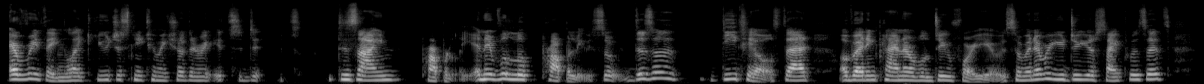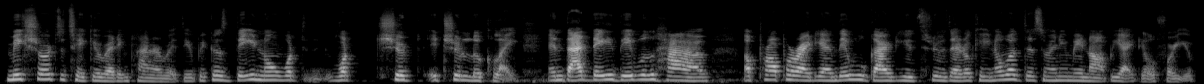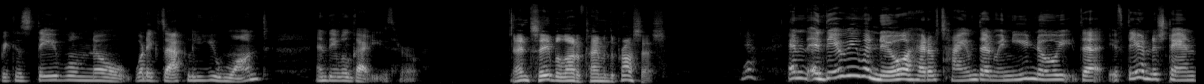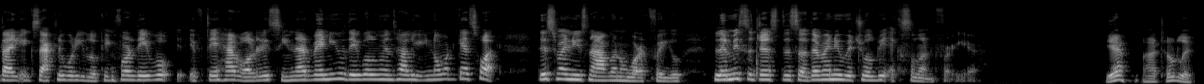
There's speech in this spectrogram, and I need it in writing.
everything. Like you just need to make sure that it's it's designed properly and it will look properly. So those are details that a wedding planner will do for you. So whenever you do your site visits, make sure to take your wedding planner with you because they know what what should it should look like. And that day they will have a proper idea and they will guide you through that okay you know what this venue may not be ideal for you because they will know what exactly you want and they will guide you through and save a lot of time in the process. Yeah. And and they even know ahead of time that when you know that if they understand that exactly what you're looking for, they will if they have already seen that venue, they will even tell you, you know what, guess what? This venue is not going to work for you. Let me suggest this other venue which will be excellent for you. Yeah, uh, totally.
